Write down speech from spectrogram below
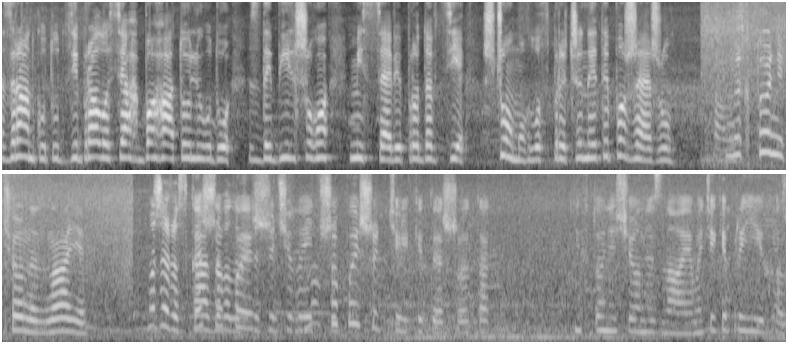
Зранку тут зібралося багато люду, здебільшого місцеві продавці. Що могло спричинити пожежу? Ніхто нічого не знає. Може, Те, що пишуть. Ну, що пишуть тільки те, що так. Ніхто нічого не знає. Ми тільки приїхали.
